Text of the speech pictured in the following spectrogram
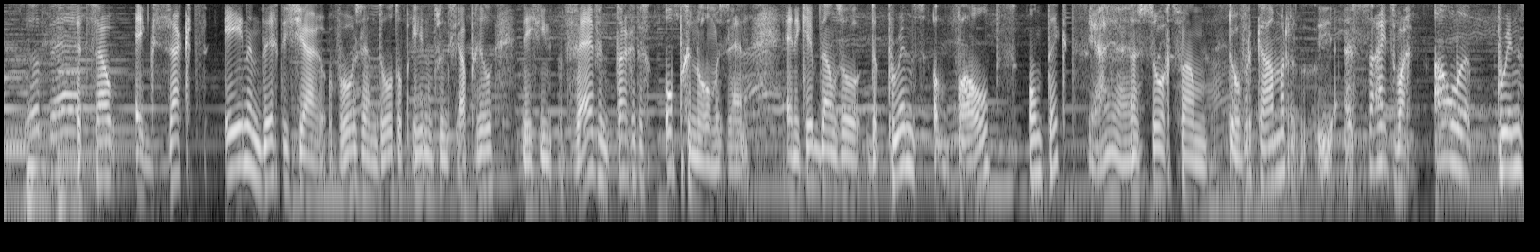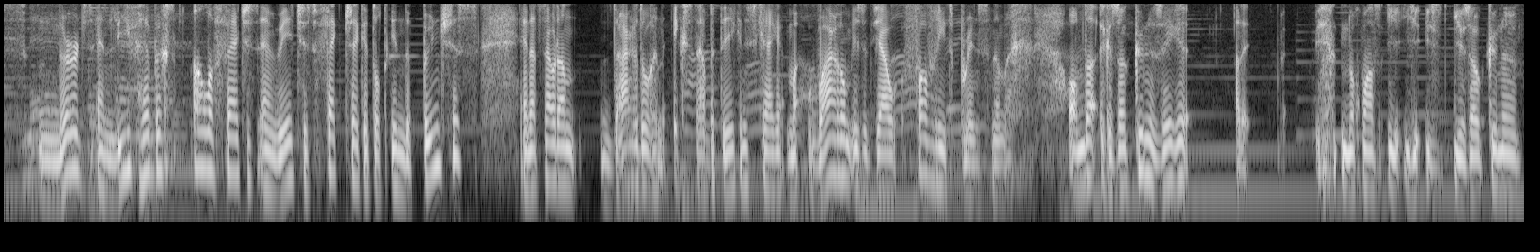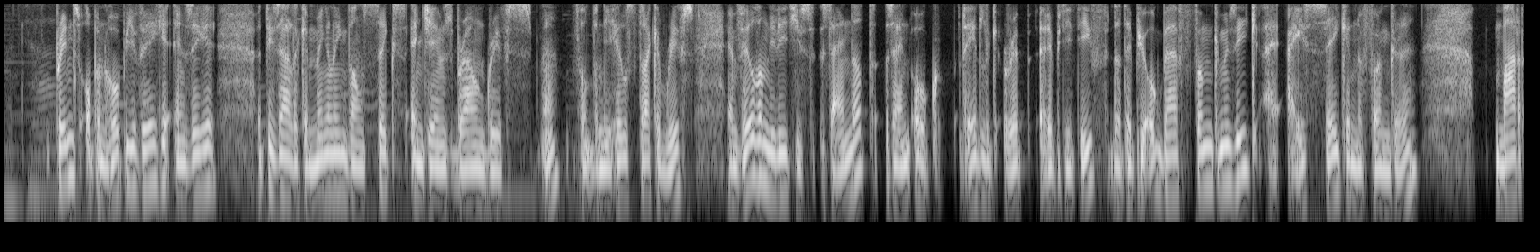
so bad. Het zou exact 31 jaar voor zijn dood op 21 april 1985 opgenomen zijn. En ik heb dan zo de Prince Vault ontdekt. Ja, ja, ja. Een soort van De overkamer, een site waar alle Prince-nerds en liefhebbers alle feitjes en weetjes factchecken tot in de puntjes. En dat zou dan daardoor een extra betekenis krijgen. Maar waarom is het jouw favoriet Prince-nummer? Omdat je zou kunnen zeggen... allee, nogmaals, je, je, zou kunnen Prince op een hoopje vegen en zeggen... Het is eigenlijk een mengeling van Six en James Brown riffs. Hè? Van, van die heel strakke riffs. En veel van die liedjes zijn dat. Zijn ook redelijk rep- repetitief. Dat heb je ook bij funkmuziek. Hij, hij is zeker een funker. Hè? Maar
